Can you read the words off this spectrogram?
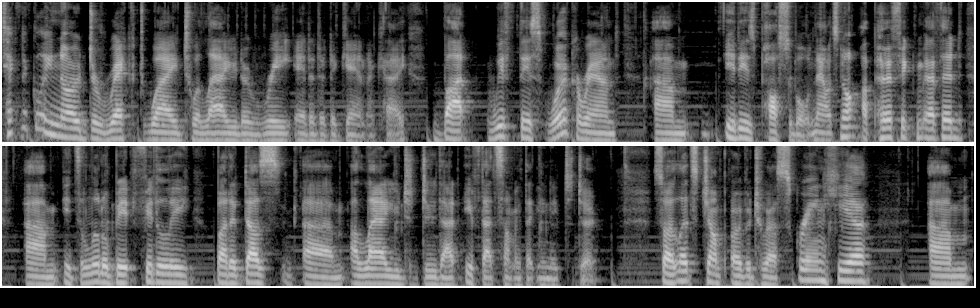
technically no direct way to allow you to re-edit it again, okay? But with this workaround, um, it is possible. Now, it's not a perfect method. Um, it's a little bit fiddly, but it does um, allow you to do that if that's something that you need to do. So let's jump over to our screen here. Um,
